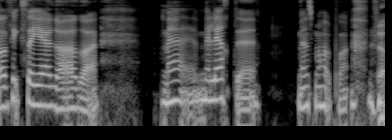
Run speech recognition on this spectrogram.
og fikse gjerder, og vi, vi lærte mens vi holdt på.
